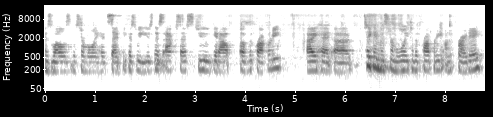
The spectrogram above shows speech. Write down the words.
as well as Mr. Malloy had said, because we use this access to get out of the property. I had, uh, taken Mr. Malloy to the property on Friday,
